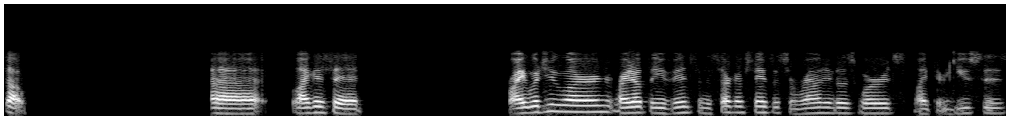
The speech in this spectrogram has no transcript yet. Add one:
So, uh, like I said, Write what you learn, write out the events and the circumstances surrounding those words, like their uses,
